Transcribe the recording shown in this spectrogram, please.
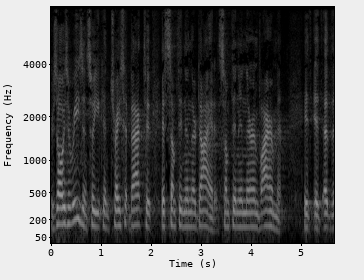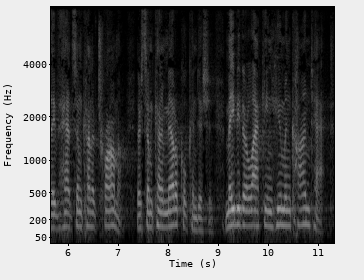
There's always a reason. So you can trace it back to it's something in their diet, it's something in their environment. It, it, uh, they've had some kind of trauma. There's some kind of medical condition. Maybe they're lacking human contact.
